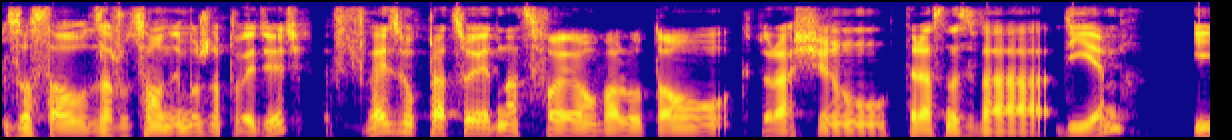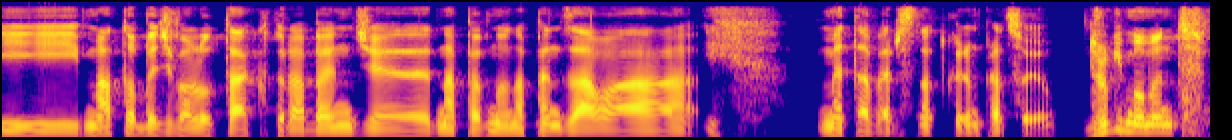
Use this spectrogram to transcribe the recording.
został zarzucony, można powiedzieć. Facebook pracuje nad swoją walutą, która się teraz nazywa Diem. I ma to być waluta, która będzie na pewno napędzała ich metaverse, nad którym pracują. Drugi moment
